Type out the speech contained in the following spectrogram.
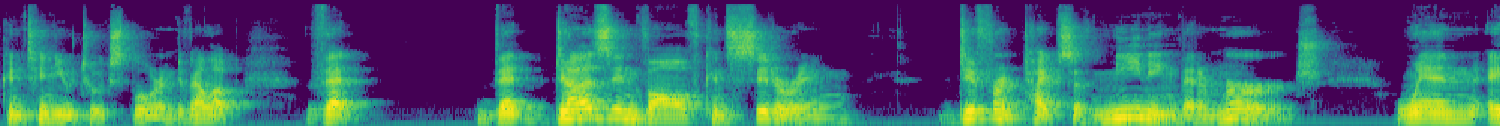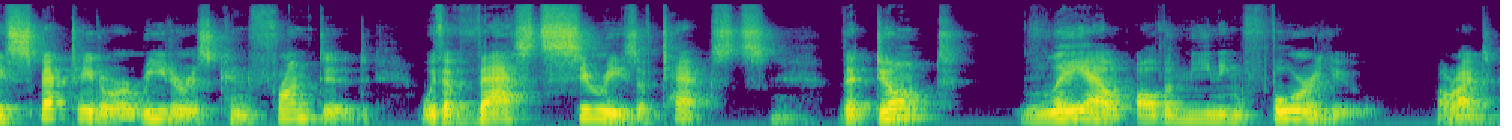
continue to explore and develop that, that does involve considering different types of meaning that emerge when a spectator or a reader is confronted with a vast series of texts that don't lay out all the meaning for you, all right? Mm.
